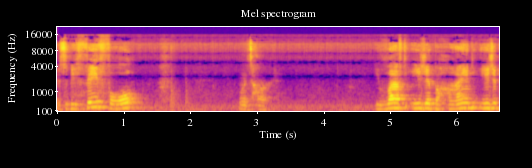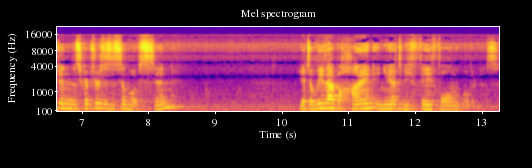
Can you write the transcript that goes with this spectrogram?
It's to be faithful when it's hard. You left Egypt behind. Egypt in the scriptures is a symbol of sin. You have to leave that behind and you have to be faithful in the wilderness.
